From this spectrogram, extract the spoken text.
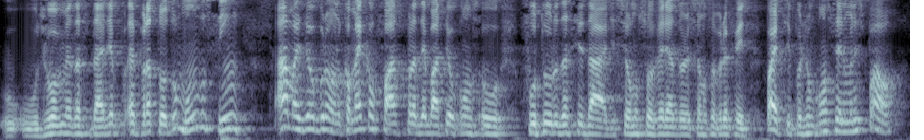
O, o desenvolvimento da cidade é, é para todo mundo, sim. Ah, mas eu, Bruno, como é que eu faço para debater o, o, futuro da cidade se eu não sou vereador, se eu não sou prefeito? Participa de um conselho municipal.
